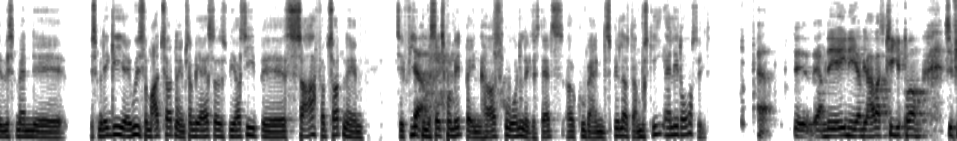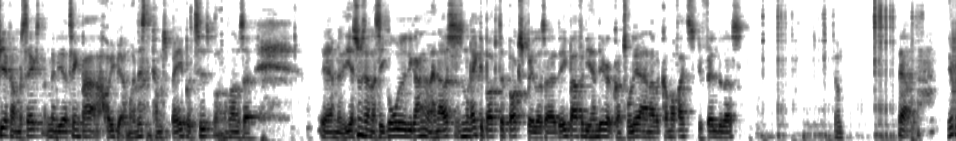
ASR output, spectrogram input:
en, hvis man, øh, hvis man ikke lige er ude i så meget Tottenham, som jeg er, så vil jeg også sige, øh, Sar fra Tottenham til 4,6 på midtbanen har også gode underliggende stats, og kunne være en spiller, der måske er lidt overset. Ja, det, jamen det er jeg enig i. Jamen, Jeg har faktisk kigget på ham til 4,6, men jeg tænkte bare, Højbjerg må næsten komme tilbage på et tidspunkt. Og sådan, så, ja, men jeg synes, han har set god ud i de gange, og han er også sådan en rigtig box-to-box spiller, så det er ikke bare fordi, han ligger og kontrollerer, han er- kommer faktisk i feltet også. Så. Ja. Yep.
